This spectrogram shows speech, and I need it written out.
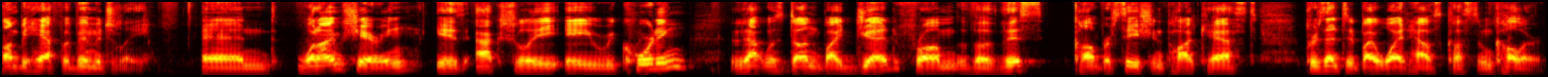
on behalf of Imagely. And what I'm sharing is actually a recording that was done by Jed from the This Conversation podcast presented by White House Custom Color.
